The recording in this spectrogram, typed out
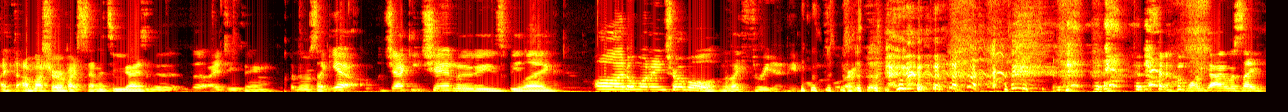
I I'm not sure if I sent it to you guys in the the IG thing, but there was like, yeah, Jackie Chan movies be like, oh, I don't want any trouble. With like three dead people on the floor. One guy was like,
